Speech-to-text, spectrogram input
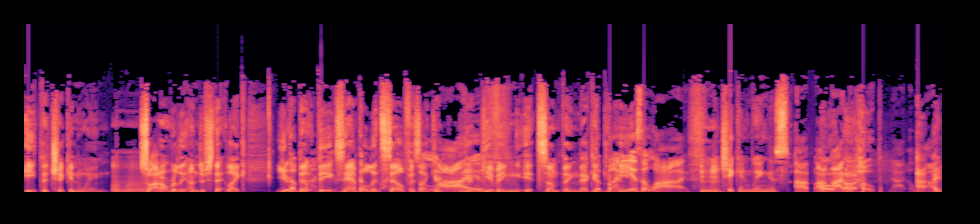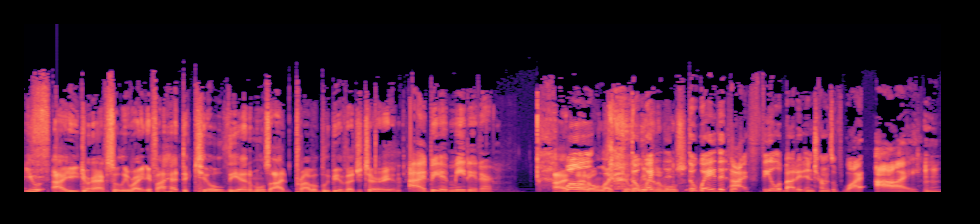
eat the chicken wing. So I don't really understand. Like you're, The the the, example the itself is is like you're, you're giving it something that the it can bunny eat. is alive. The chicken wing is. Uh, I- Oh, I would uh, hope not I, you, I, you're absolutely right. If I had to kill the animals, I'd probably be a vegetarian. I'd be a meat eater. I, I don't like killing the way animals. That, the way that I feel about it in terms of why I Mm-hmm.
